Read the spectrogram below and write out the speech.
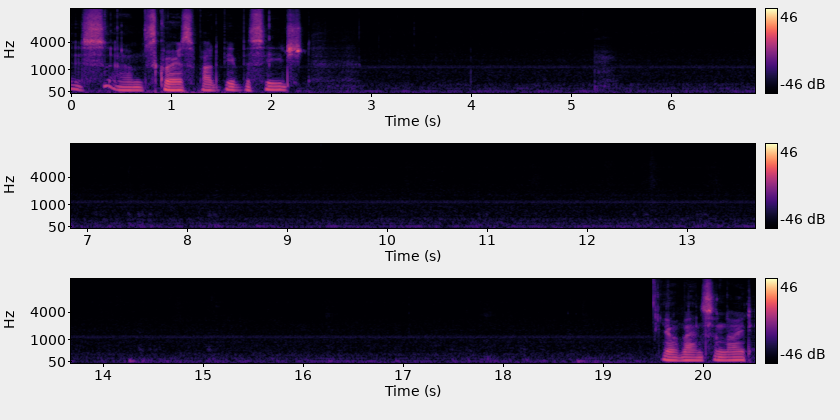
This um, square is about to be besieged. Your man's tonight.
